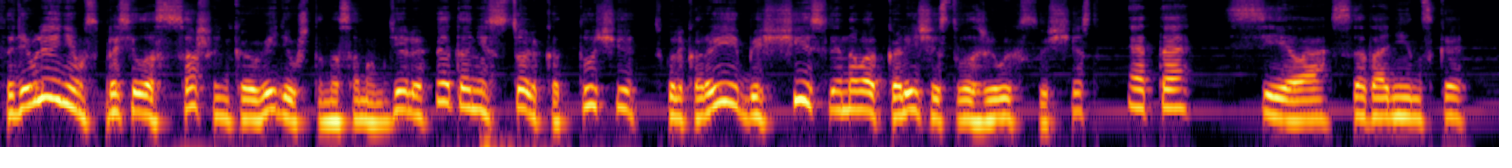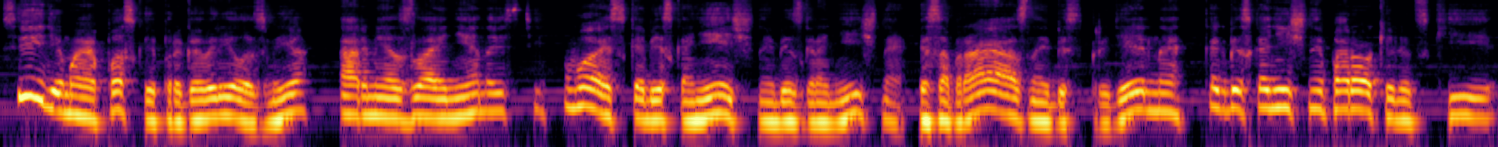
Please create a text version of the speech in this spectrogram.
С удивлением спросила Сашенька, увидев, что на самом деле это не столько тучи, сколько ры бесчисленного количества живых существ. Это сила сатанинская. С видимой опаской проговорила змея. Армия зла и ненависти. Войско бесконечное, безграничное, безобразное, беспредельное, как бесконечные пороки людские.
